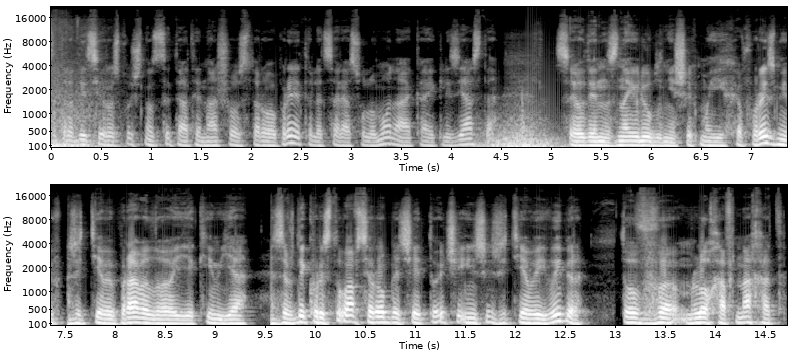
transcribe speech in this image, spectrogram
За традицією розпочну з цитати нашого старого приятеля, царя Соломона, ака еклезіаста. Це один з найулюбленіших моїх афоризмів, життєве правило, яким я завжди користувався, роблячи той чи інший життєвий вибір. То в млохав нахат,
